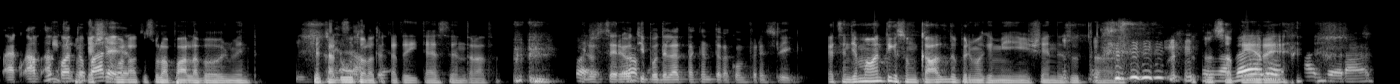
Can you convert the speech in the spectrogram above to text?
A, a- a quanto pare scivolato sulla palla probabilmente. Gli è caduto, Esatto. l'ha toccata di testa è entrata. È lo stereotipo dell'attaccante della Conference League. Ragazzi, andiamo avanti che sono caldo prima che mi scende tutta, tutto il sapere. allora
